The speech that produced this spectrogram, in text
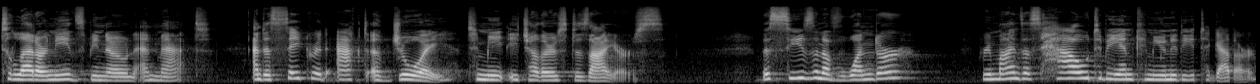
to let our needs be known and met, and a sacred act of joy to meet each other's desires. The season of wonder reminds us how to be in community together.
